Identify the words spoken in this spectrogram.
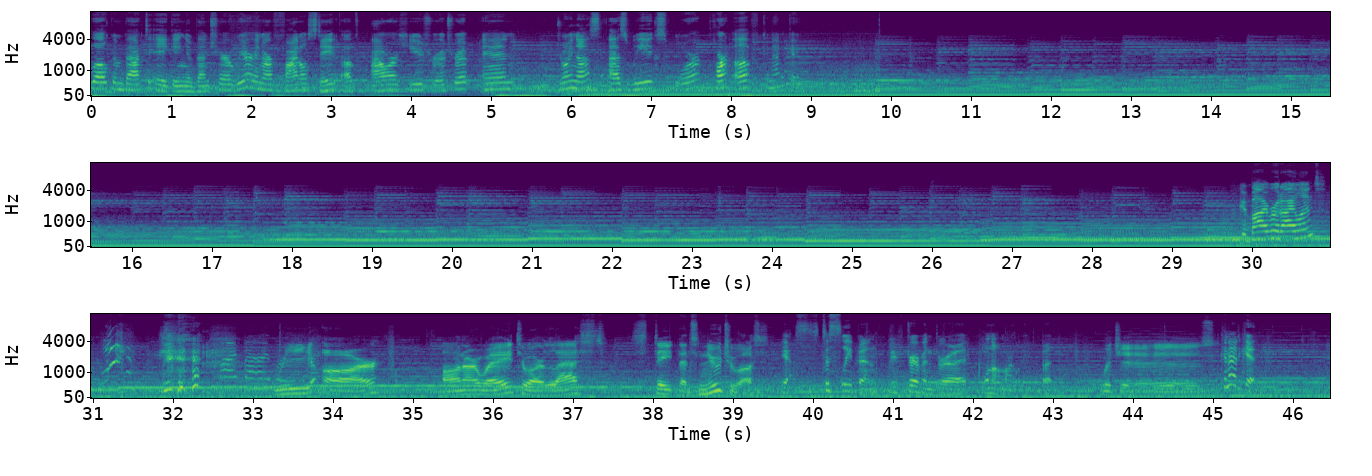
welcome back to A Gang Adventure. We are in our final state of our huge road trip, and join us as we explore part of Connecticut. Goodbye, Rhode Island. We are on our way to our last state that's new to us, Yes, to sleep in. We've driven through it. Well, not Marley, but which is. Connecticut.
